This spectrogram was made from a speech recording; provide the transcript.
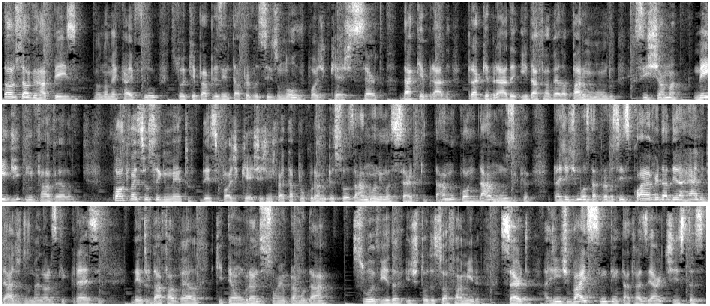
Salve, salve rapaz! Meu nome é Kai Flow. Estou aqui para apresentar para vocês um novo podcast, certo? Da quebrada para quebrada e da favela para o mundo, que se chama Made in Favela. Qual que vai ser o segmento desse podcast? A gente vai estar tá procurando pessoas anônimas, certo? Que tá no corre da música, pra gente mostrar para vocês qual é a verdadeira realidade dos menores que crescem dentro da favela, que tem um grande sonho para mudar sua vida e de toda a sua família, certo? A gente vai sim tentar trazer artistas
